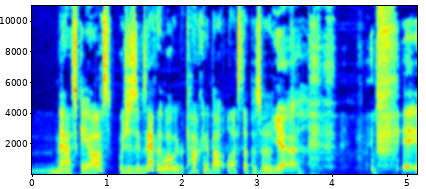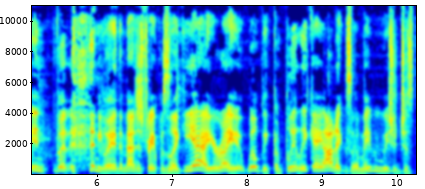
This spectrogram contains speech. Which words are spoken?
mass chaos, which is exactly what we were talking about last episode. Yeah. In, but anyway, the magistrate was like, "Yeah, you're right. It will be completely chaotic. So maybe we should just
